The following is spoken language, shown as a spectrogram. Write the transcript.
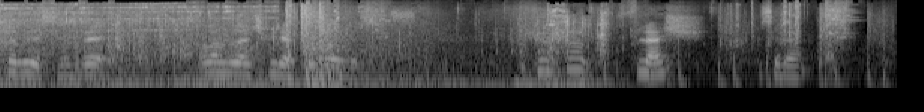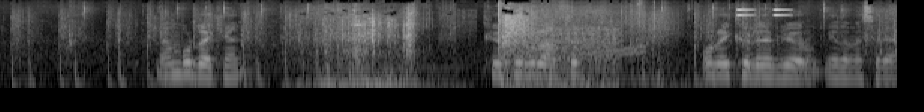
atabilirsiniz ve alandan çıkacak da bulabilirsiniz. Q'su flash. Mesela ben buradayken Q'su buradan atıp orayı kör edebiliyorum. Ya da mesela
